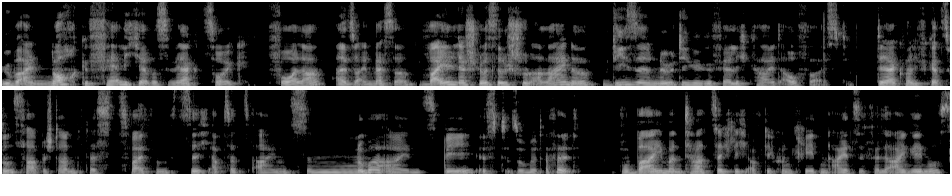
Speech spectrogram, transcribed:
über ein noch gefährlicheres Werkzeug vorlag, also ein Messer, weil der Schlüssel schon alleine diese nötige Gefährlichkeit aufweist. Der Qualifikationstatbestand des 250 Absatz 1 Nummer 1b ist somit erfüllt. Wobei man tatsächlich auf die konkreten Einzelfälle eingehen muss.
